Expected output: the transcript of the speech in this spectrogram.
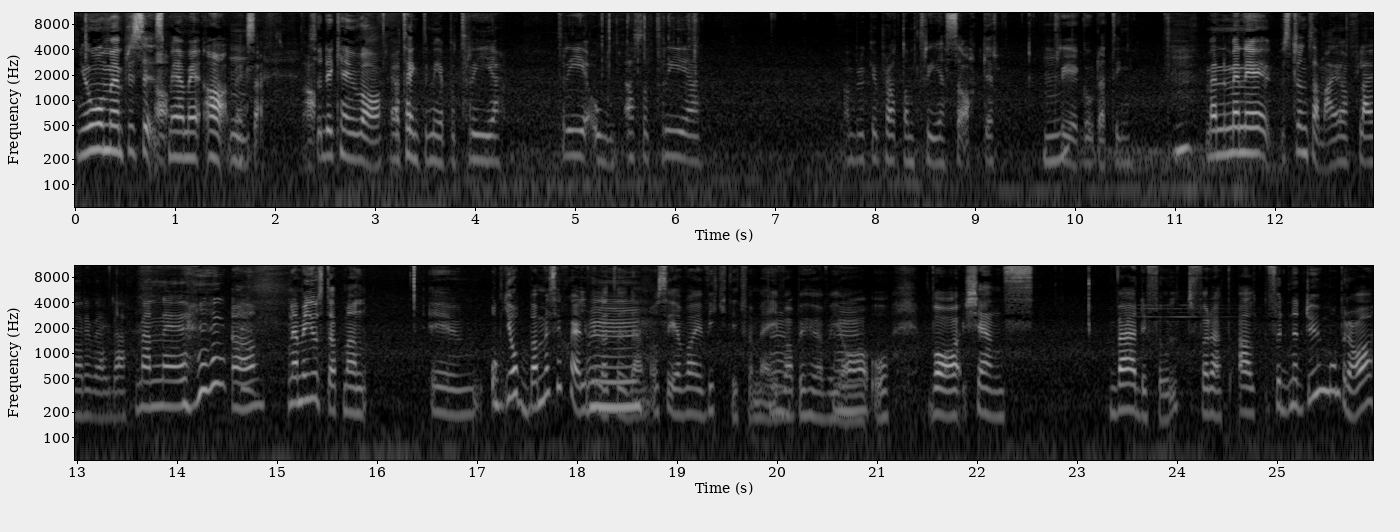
Jo men precis. Ja. Men men, ja, Mm. exakt. Ja. Så det kan ju vara Jag tänkte mer på tre, tre ord. Alltså tre. Man brukar prata om tre saker. Mm. Tre goda ting. Men, men eh, strunt samma, jag flyar iväg där. Men eh, Ja, nej men just att man eh, och jobba med sig själv hela Mm. tiden och se vad är viktigt för mig, Mm. vad behöver jag Mm. och vad känns värdefullt för att allt, för när du mår bra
